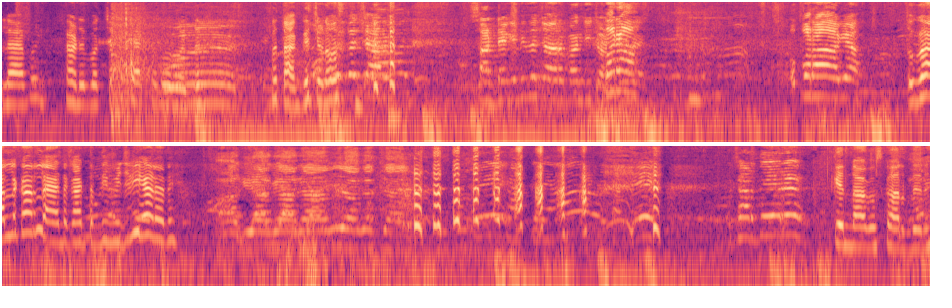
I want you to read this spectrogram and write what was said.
ਲੈ ਭਾਈ ਸਾਡੇ ਬੱਚੇ ਚੈੱਕ ਕਰੋ ਇੱਧਰ। ਪਤੰਗ ਚੜੋ ਸਾਡੇ ਕਿੰਨੀ ਤੇ 4-5 ਹੀ ਚੜ ਗਏ ਉਹ ਪਰਾ ਆ ਗਿਆ। ਤੂੰ ਗੱਲ ਕਰ ਲੈਟ ਕੱਟ ਦੀ ਬਿਜਲੀ ਵਾਲੇ ਨੇ। ਆ ਗਿਆ ਆ ਗਿਆ ਆ ਗਿਆ ਵੀ ਆ ਗਿਆ ਚਾਰ ਛੱਡ ਦੇ ਯਾਰ। ਕਿੰਨਾ ਕੁਛ ਕਰਦੇ ਨੇ।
